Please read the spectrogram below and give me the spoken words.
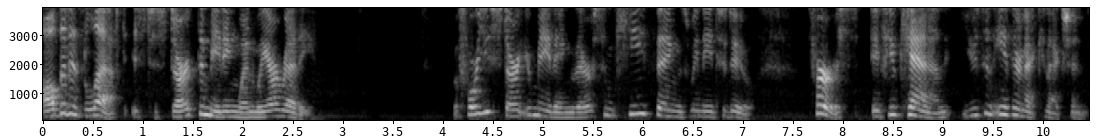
All that is left is to start the meeting when we are ready. Before you start your meeting, there are some key things we need to do. First, if you can, use an Ethernet connection.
